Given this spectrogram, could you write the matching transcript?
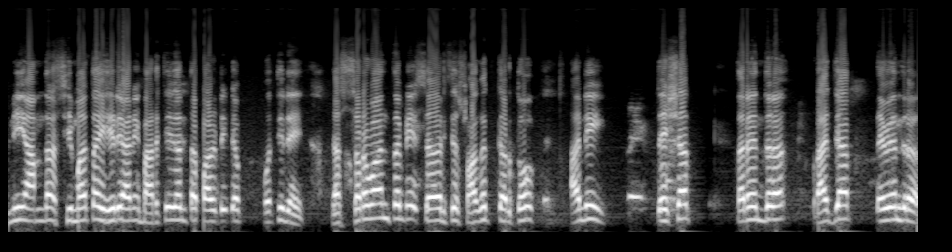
मी आमदार सीमाताई हिरे आणि भारतीय जनता पार्टीच्या वतीने या सर्वांचं मी सहर्ष स्वागत करतो. आणि देशात नरेंद्र राज्यात देवेंद्र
